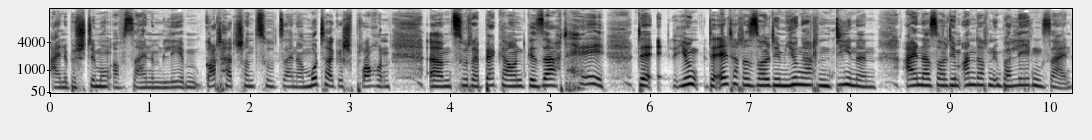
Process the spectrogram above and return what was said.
eine Bestimmung auf seinem Leben. Gott hat schon zu seiner Mutter gesprochen, ähm, zu Rebekka und gesagt, hey, der, der Ältere soll dem Jüngeren dienen, einer soll dem anderen überlegen sein.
